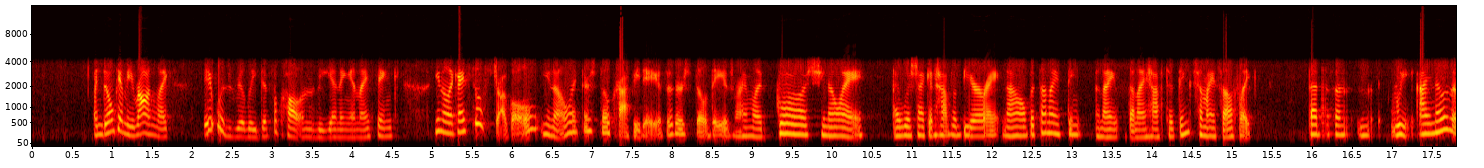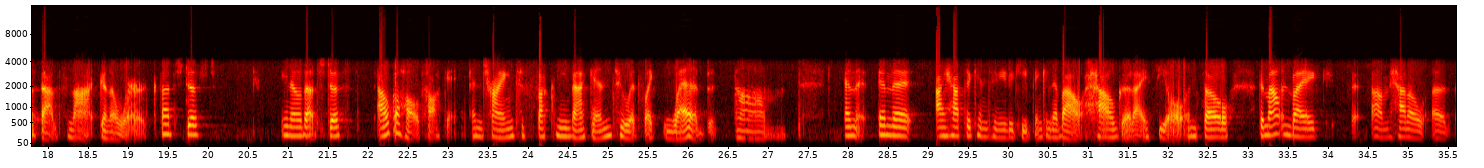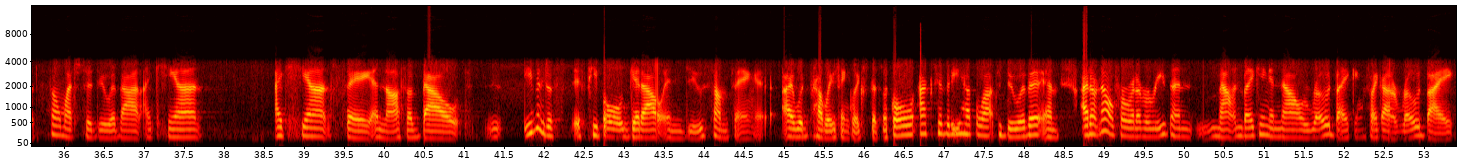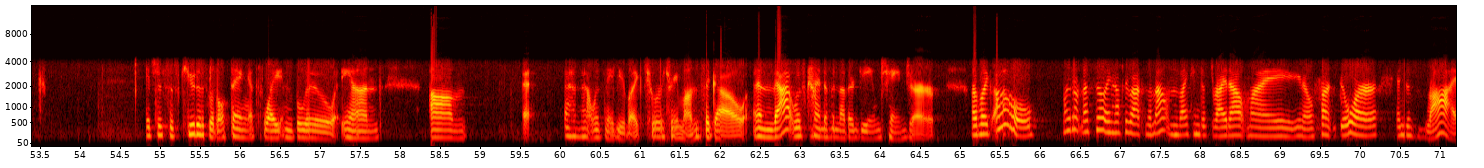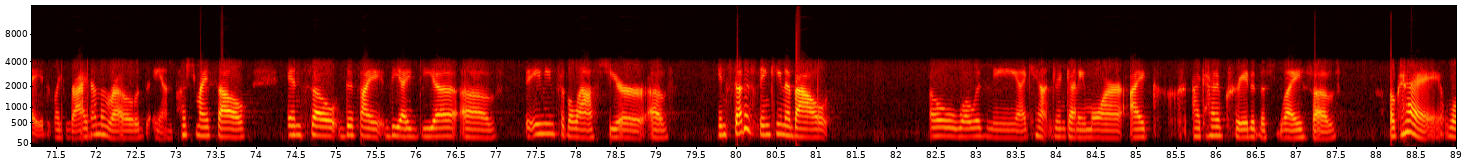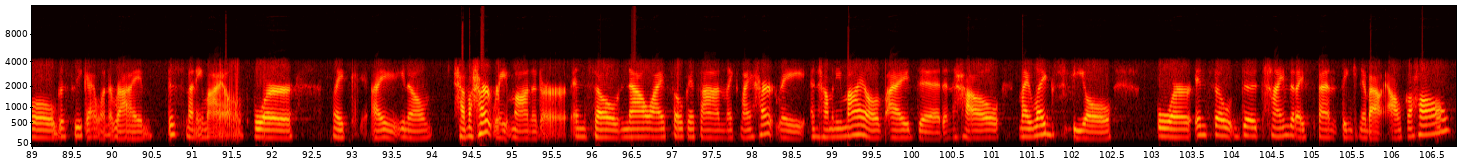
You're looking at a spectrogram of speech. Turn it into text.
And don't get me wrong like it was really difficult in the beginning. And i think you know like i still struggle you know like there's still crappy days or there's still days where i'm like gosh you know i I wish I could have a beer right now. But then I think, and I then I have to think to myself like, that doesn't. We I know that that's not going to work. That's just, you know, that's just alcohol talking and trying to suck me back into its like web. Um, and and that I have to continue to keep thinking about how good I feel. And so the mountain bike um, had a, a so much to do with that. I can't I can't say enough about even just if people get out and do something, I would probably think like physical activity has a lot to do with it. And I don't know, for whatever reason, mountain biking and now road biking. So I got a road bike. It's just this cutest little thing. It's white and blue. And, um, and that was maybe like two or three months ago. And that was kind of another game changer. I was like, oh, I don't necessarily have to go out to the mountains. I can just ride out my, you know, front door and just ride, like ride on the roads and push myself. And so this I the idea of aiming for the last year of instead of thinking about oh woe is me I can't drink anymore I I kind of created this life of okay well this week I want to ride this many miles or like I you know have a heart rate monitor. And so now I focus on like my heart rate and how many miles I did and how my legs feel. Or and so the time that I spent thinking about alcohol,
